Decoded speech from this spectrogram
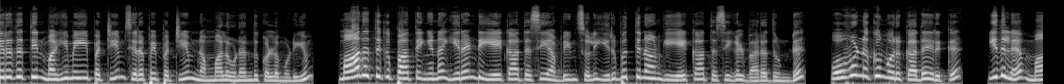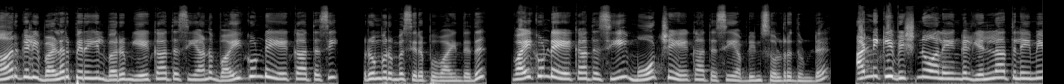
விரதத்தின் மகிமையை பற்றியும் சிறப்பை பற்றியும் நம்மால உணர்ந்து கொள்ள முடியும். மாதத்துக்கு பாத்தீங்கன்னா இரண்டு ஏகாதசி அப்படின்னு சொல்லி இருபத்தி நான்கு ஏகாதசிகள் வரதுண்டு. ஒவ்வொன்னுக்கும் ஒரு கதை இருக்கு. இதுல மார்கழி வளர்பிறையில் வரும் ஏகாதசியான வைகுண்ட ஏகாதசி ரொம்ப ரொம்ப சிறப்பு வாய்ந்தது. வைகுண்ட ஏகாதசியை மோட்ச ஏகாதசி அப்படின்னு சொல்றதுண்டு. அன்னைக்கு விஷ்ணு ஆலயங்கள் எல்லாத்துலயுமே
